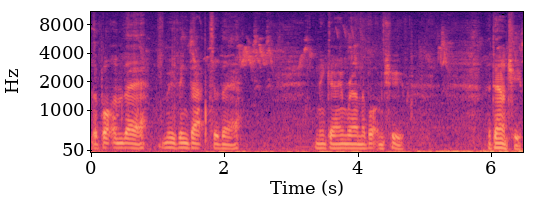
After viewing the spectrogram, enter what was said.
the bottom there, moving that to there, and then going around the bottom tube, the down tube.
